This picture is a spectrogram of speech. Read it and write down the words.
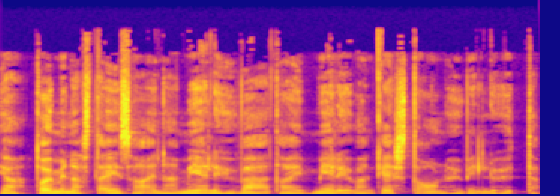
ja toiminnasta ei saa enää mielihyvää tai mielihyvän kesto on hyvin lyhyttä.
